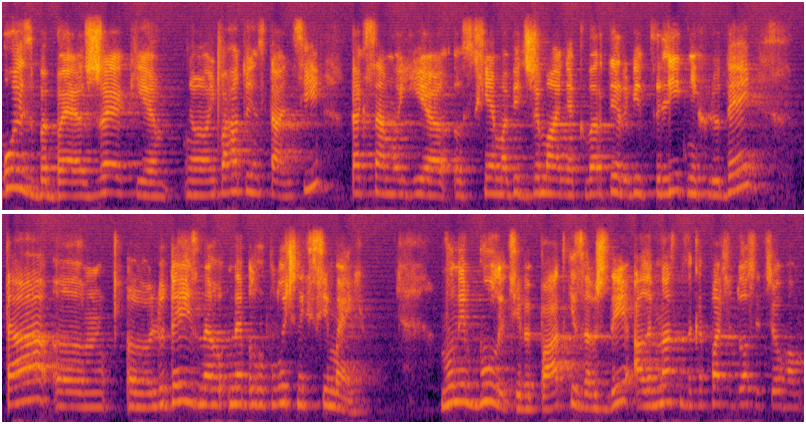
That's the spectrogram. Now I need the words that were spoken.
ОСББ, ЖЕКи е, і багато інстанцій. Так само є е, схема віджимання квартир від літніх людей та ем, е, людей з неблагополучних сімей. Вони були ці випадки завжди, але в нас на Закарпатті досить цього,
